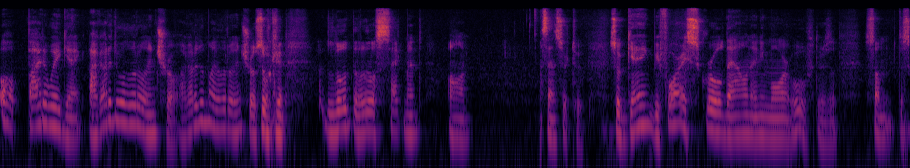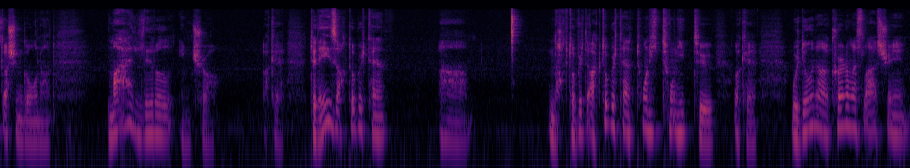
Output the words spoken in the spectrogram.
oh by the way gang i gotta do a little intro. I gotta do my little intro so we can load the little segment on censortube so gang before i scroll down anymore ooh there's a, some discussion going on. My little intro okay? Today's october 10th um october october 10th 2022 okay? We're doing a current events live stream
